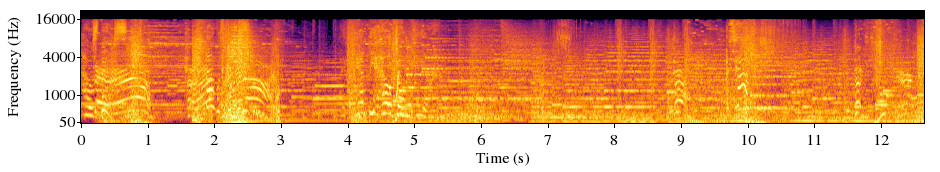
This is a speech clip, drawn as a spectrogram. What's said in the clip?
How's this? That was close. I can't be held down here. Attack!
